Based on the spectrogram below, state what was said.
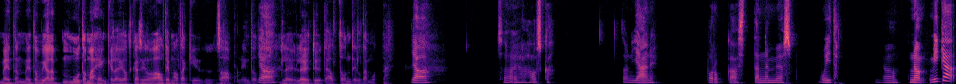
meitä, meitä on vielä muutama henkilö, jotka silloin Altimaltakin saapui, niin tota, lö- löytyy täältä tontilta. Mutta. Joo, se on ihan hauska. On jäänyt porukkaa tänne myös muita. Joo. No mikä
